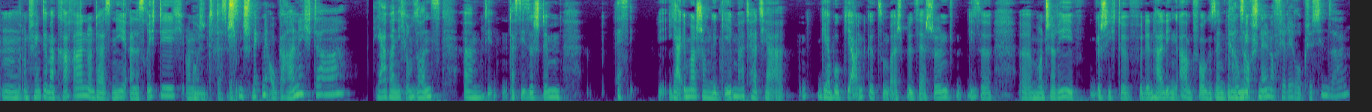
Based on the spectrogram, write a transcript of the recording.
mm, und fängt immer Krach an und da ist nie alles richtig und, und das Essen schmeckt mir auch gar nicht da. Ja, aber nicht umsonst, ähm, die, dass diese Stimmen es ja immer schon gegeben hat, hat ja Gerburg Janke zum Beispiel sehr schön diese äh, Moncherie-Geschichte für den Heiligen Abend vorgesehen. Wenn Kannst du auch schnell noch Ferrero Küsschen sagen?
